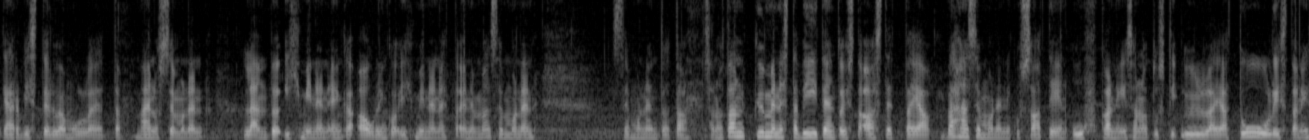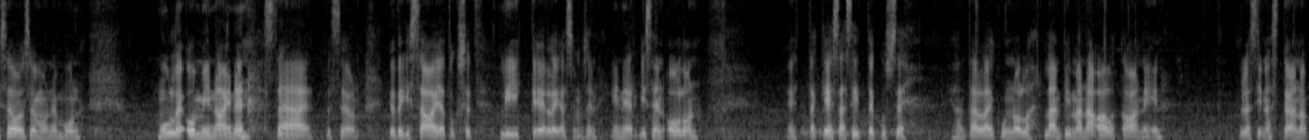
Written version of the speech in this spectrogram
kärvistelyä mulle, että mä en ole semmoinen lämpöihminen enkä aurinkoihminen, että enemmän semmoinen semmoinen tota, sanotaan 10-15 astetta ja vähän semmoinen niin kuin sateen uhka niin sanotusti yllä ja tuulista, niin se on semmoinen mun mulle ominainen sää, että se on jotenkin saa ajatukset liikkeelle ja semmoisen energisen olon. Että kesä sitten, kun se ihan tällä kunnolla lämpimänä alkaa, niin kyllä siinä sitten aina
